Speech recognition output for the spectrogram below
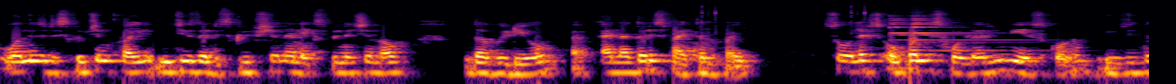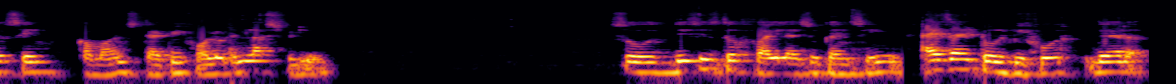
One is description file which is the description and explanation of the video. Another is Python file. So let's open this folder in VS Code using the same commands that we followed in last video. So this is the file as you can see. As I told before, there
